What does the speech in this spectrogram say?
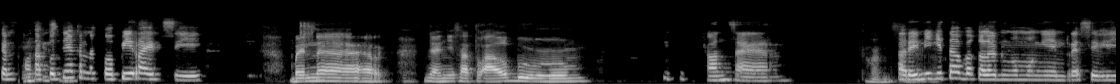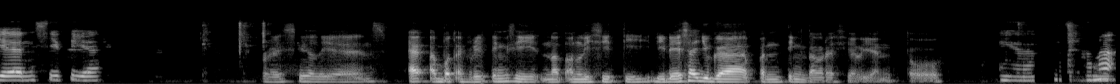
Kan takutnya kena copyright sih. Bener. Nyanyi satu album. Konser. Konser. Hari ini kita bakalan ngomongin resilience city ya. Resilience. Eh, about everything sih, not only city. Di desa juga penting tau resilience tuh. Iya, karena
